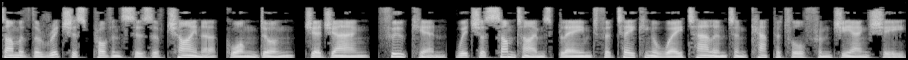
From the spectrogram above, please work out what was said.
some of the richest provinces of China Guangdong, Zhejiang, Fujian, which are sometimes blamed for taking away talent and capital from Jiangxi.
